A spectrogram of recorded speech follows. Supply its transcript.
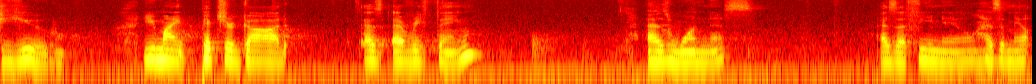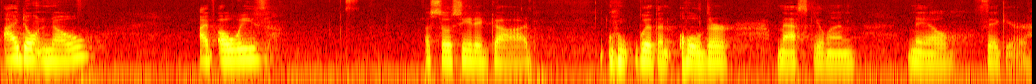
to you. You might picture God as everything, as oneness, as a female, as a male. I don't know. I've always associated God with an older, masculine, male figure.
